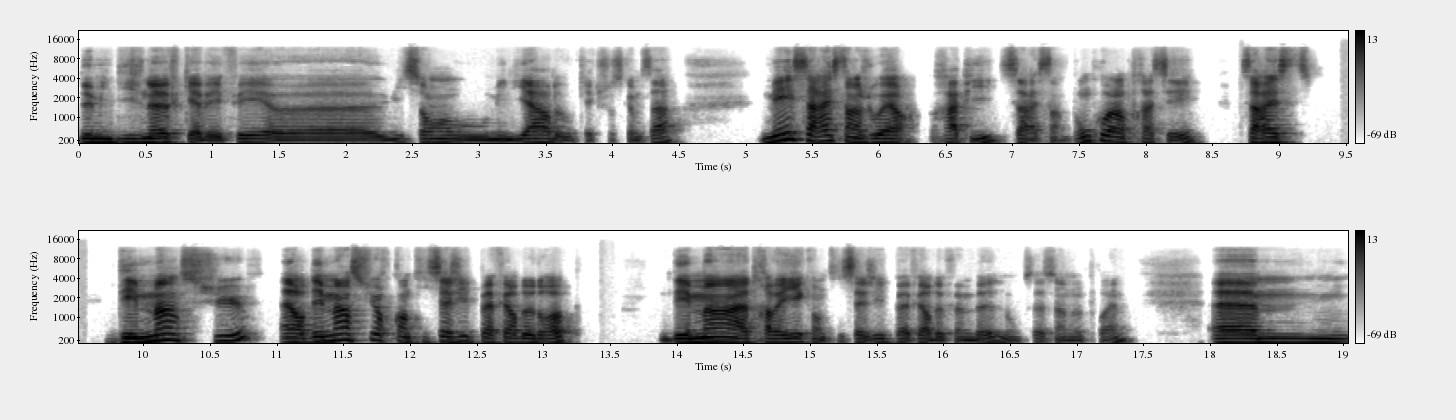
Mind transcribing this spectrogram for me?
2019 qui avait fait 800 euh, ou milliards ou quelque chose comme ça. Mais ça reste un joueur rapide, ça reste un bon coureur tracé, ça reste des mains sûres. Alors, des mains sûres quand il s'agit de ne pas faire de drop, des mains à travailler quand il s'agit de ne pas faire de fumble. Donc, ça, c'est un autre problème. Euh,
